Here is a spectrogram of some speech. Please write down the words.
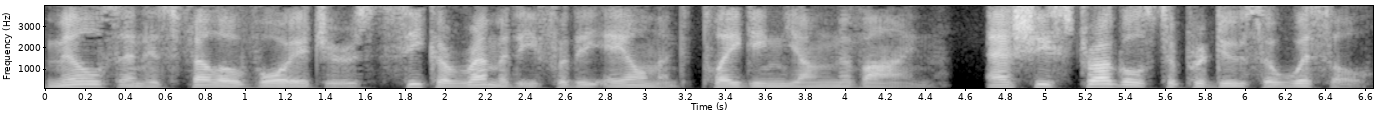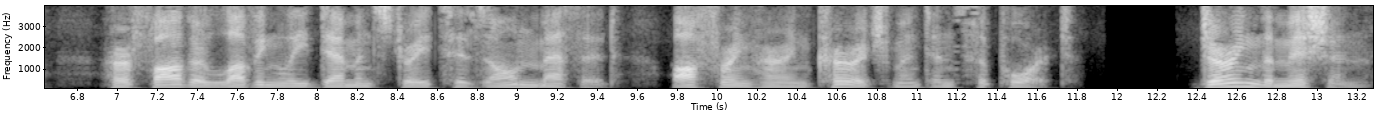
Mills and his fellow voyagers seek a remedy for the ailment plaguing young Nevine. As she struggles to produce a whistle, her father lovingly demonstrates his own method, offering her encouragement and support. During the mission,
